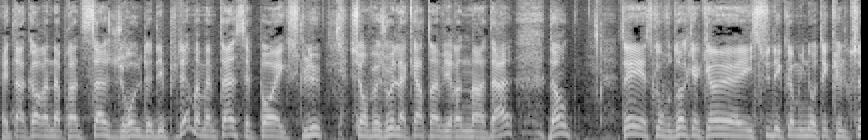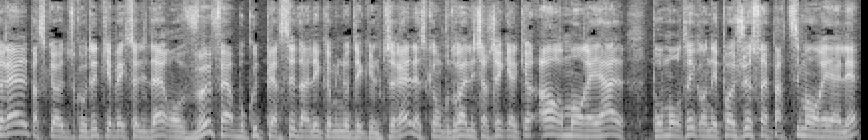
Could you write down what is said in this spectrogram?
Elle est encore en apprentissage du rôle de députée, mais en même temps, c'est pas exclu si on veut jouer la carte environnementale. Donc, est-ce qu'on voudra quelqu'un issu des communautés culturelles? Parce que du côté de Québec solidaire, on veut faire beaucoup de percées dans les communautés culturelles. Est-ce qu'on voudra aller chercher quelqu'un hors Montréal pour montrer qu'on n'est pas juste un parti montréalais?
